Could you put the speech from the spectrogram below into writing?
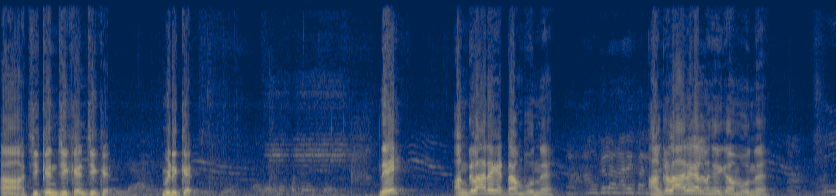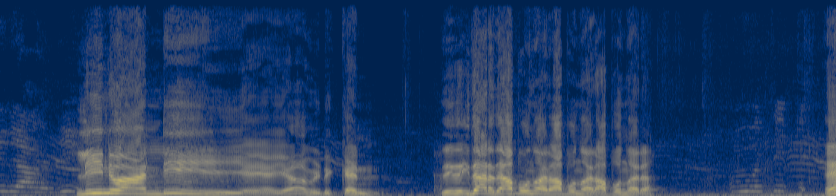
ആ ചിക്കൻ ചിക്കൻ ചിക്കൻ. മിടുക്കൻ. ദേ അങ്കിൾ ആരെ കെട്ടാൻ പോകുന്നേ അങ്കിൾ ആരെ കല്യാണം കഴിക്കാൻ പോകുന്നത് ലീനു ആൻഡി അയ്യോ മിടുക്കൻ. ഇത് ഇത് ഇതാരാ? ഇത് ആ പോകുന്ന ആരാ? ആ പോകുന്ന ആരാ? ആ പോകുന്ന ആരാ? ഏ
